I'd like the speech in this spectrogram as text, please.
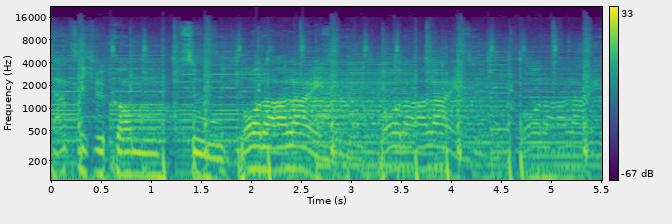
Herzlich willkommen zu Border Allein. Border Allein. Border Allein.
